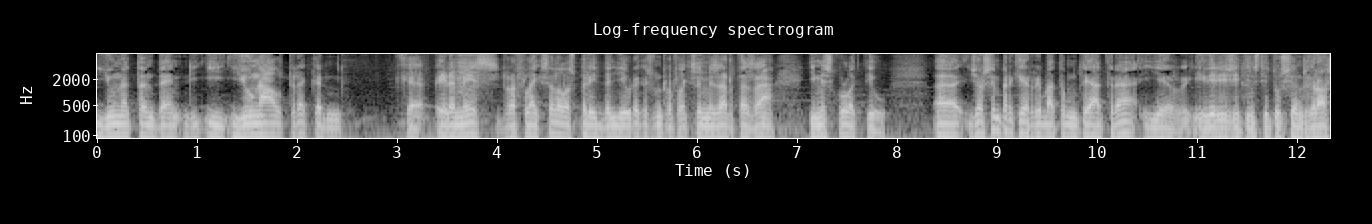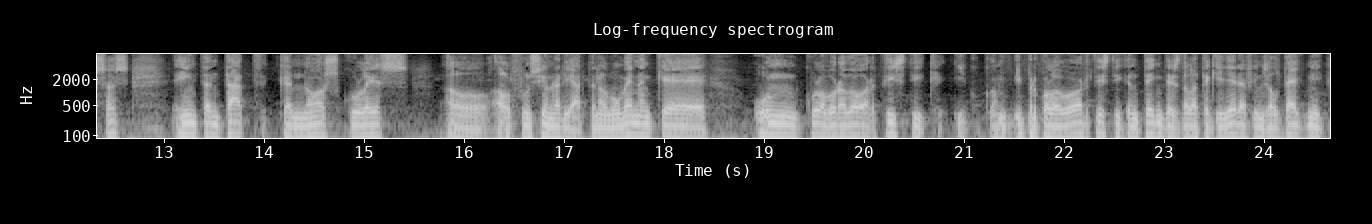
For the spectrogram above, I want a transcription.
i una, tenden i, i una altra que, que era més reflexa de l'esperit del lliure, que és un reflexe més artesà i més col·lectiu. Eh, jo sempre que he arribat a un teatre i he, he dirigit institucions grosses, he intentat que no es colés el, el funcionariat. En el moment en què un col·laborador artístic, i, com, i per col·laborador artístic entenc des de la taquillera fins al tècnic,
